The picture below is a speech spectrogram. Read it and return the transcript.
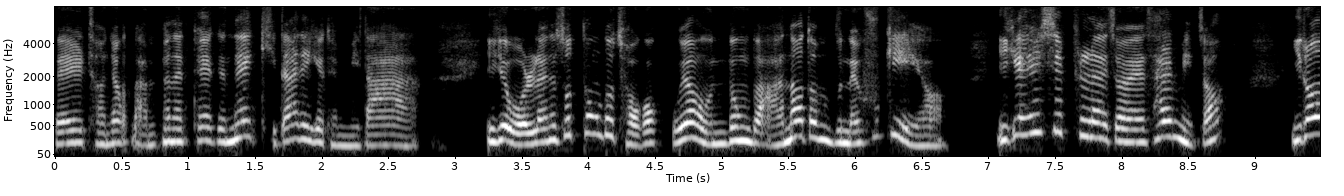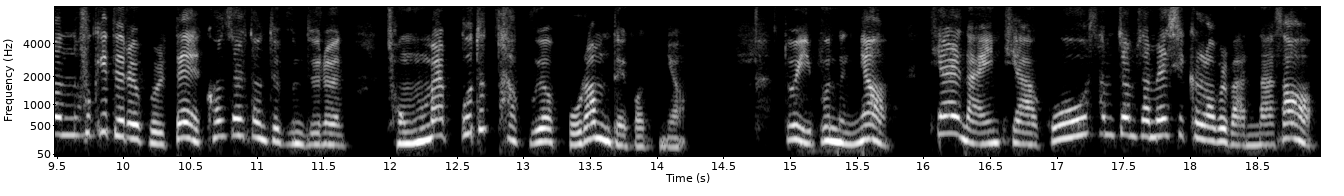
매일 저녁 남편의 퇴근을 기다리게 됩니다. 이게 원래는 소통도 적었고요. 운동도 안 하던 분의 후기예요. 이게 헬시 플레저의 삶이죠. 이런 후기들을 볼 때 컨설턴트 분들은 정말 뿌듯하고요. 보람되거든요. 또 이분은요, TR90하고 3.3 헬시 클럽을 만나서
